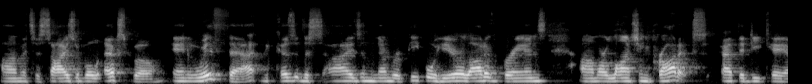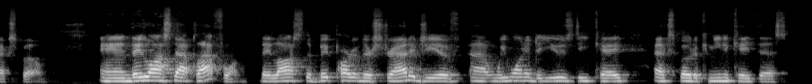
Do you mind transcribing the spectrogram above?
Um, it's a sizable expo. And with that, because of the size and the number of people here, a lot of brands um, are launching products at the DK Expo and they lost that platform. They lost the big part of their strategy of uh, we wanted to use DK Expo to communicate this.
